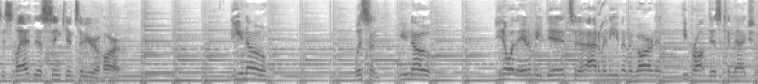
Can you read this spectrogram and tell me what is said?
Just let this sink into your heart. Do you know? Listen, you know, you know what the enemy did to Adam and Eve in the garden? He brought disconnection.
